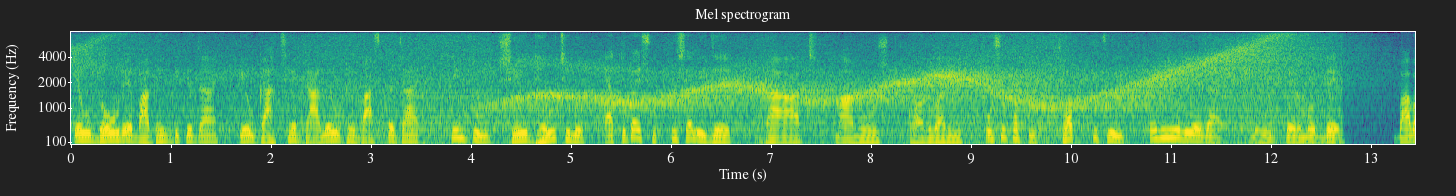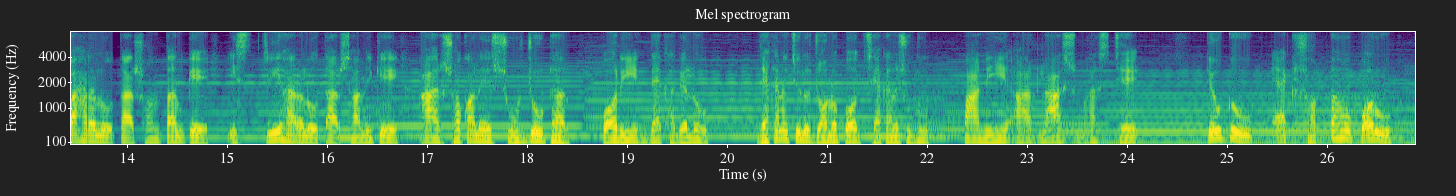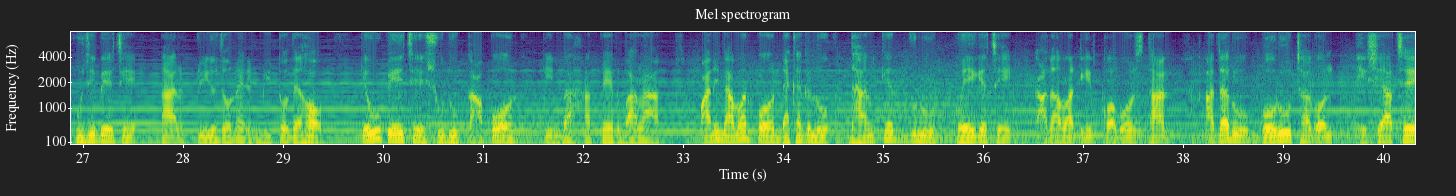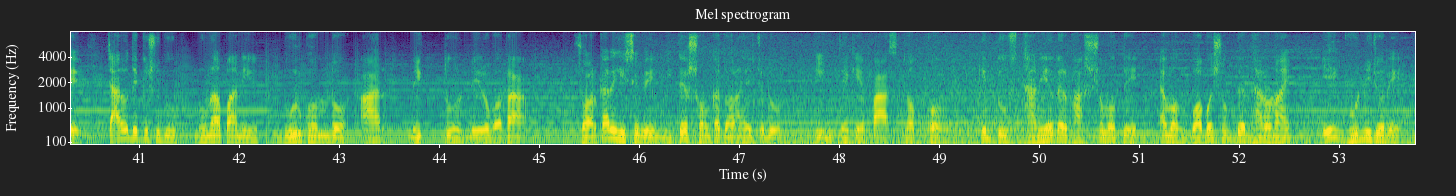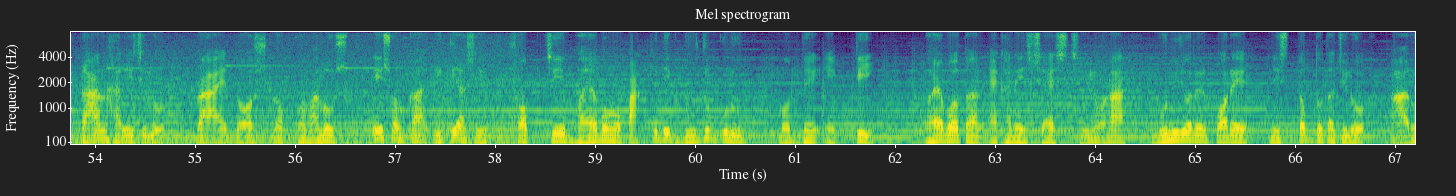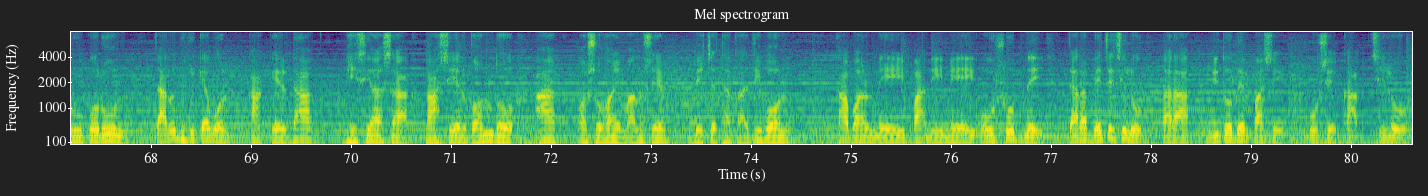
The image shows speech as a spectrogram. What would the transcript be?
কেউ দৌড়ে বাঁধের দিকে যায়, কেউ গাছের ডালে উঠে বাঁচতে চায় কিন্তু সেই ঢেউ ছিল এতটাই শক্তিশালী যে গাছ, মানুষ, ঘরবাড়ি পশু পাখি সব কিছুই উড়িয়ে নিয়ে যায়। মুহূর্তের মধ্যে বাবা হারালো তার সন্তানকে, স্ত্রী হারালো তার স্বামীকে আর সকালে সূর্য ওঠার পরই দেখা গেল, যেখানে ছিল জনপদ, সেখানে শুধু পানি আর লাশ ভাসছে। কেউ কেউ এক সপ্তাহ পরও খুঁজে পেয়েছে তার প্রিয়জনের মৃতদেহ। কেউ পেয়েছে শুধু কাপড় কিংবা হাতের বালা। পানি নামার পর দেখা গেল ধানক্ষেতগুলো হয়ে গেছে, কাদামাটির কবরস্থান। হাজারো গরু, ছাগল ভেসে আছে। চারোদিকে শুধু নোনা পানির দুর্গন্ধ আর মৃত্যুর নীরবতা। সরকারি হিসেবে মৃতের সংখ্যা ধরা হয়েছিল তিন থেকে পাঁচ লক্ষ। কিন্তু স্থানীয়দের ভাষ্যমতে এবং গবেষকদের ধারণায় এই ঘূর্ণিঝড়ে প্রাণ হারিয়েছিল প্রায় দশ লক্ষ মানুষ এই সংখ্যা ইতিহাসে সবচেয়ে ভয়াবহ প্রাকৃতিক দুর্যোগগুলোর মধ্যে একটি। ভয়াবহতার এখানে শেষ ছিল না। ঘূর্ণিঝড়ের পরে নিস্তব্ধতা ছিল আরও করুণ। চারদিকে কেবল কাকের ডাক, ভেসে আসা লাশের গন্ধ আর অসহায় মানুষের বেঁচে থাকা জীবন। খাবার নেই, পানি নেই, ঔষধ নেই। যারা বেঁচে ছিল, তারা মৃতদের পাশে বসে কাঁদছিল।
